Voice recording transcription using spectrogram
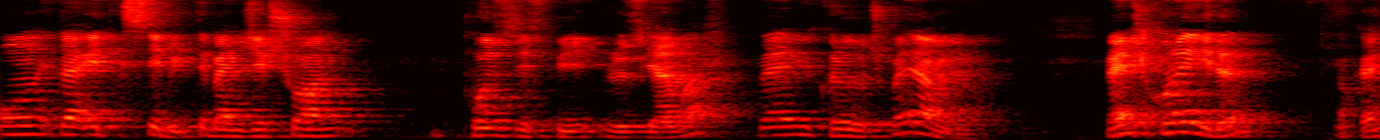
onun da etkisiyle birlikte bence şu an pozitif bir rüzgar var ve yukarı uçmaya devam ediyor. Bence konuya gidelim. Okey.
